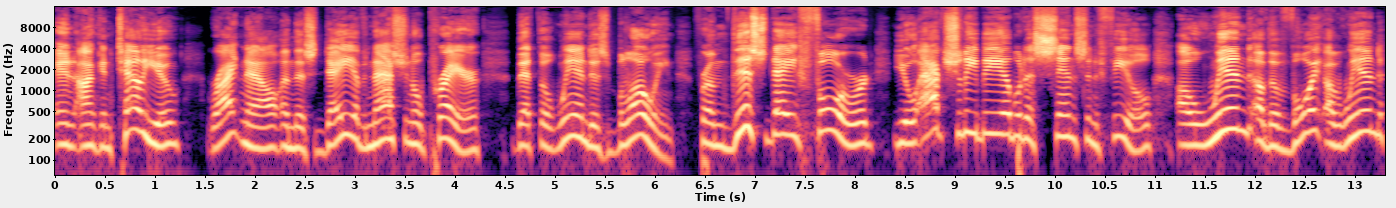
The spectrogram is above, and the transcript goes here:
And I can tell you right now, in this day of national prayer, that the wind is blowing. From this day forward, you'll actually be able to sense and feel a wind of the voice, a wind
